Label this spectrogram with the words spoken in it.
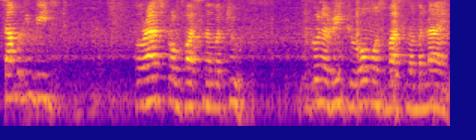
Somebody read for us from verse number two. We're going to read to almost verse number nine.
